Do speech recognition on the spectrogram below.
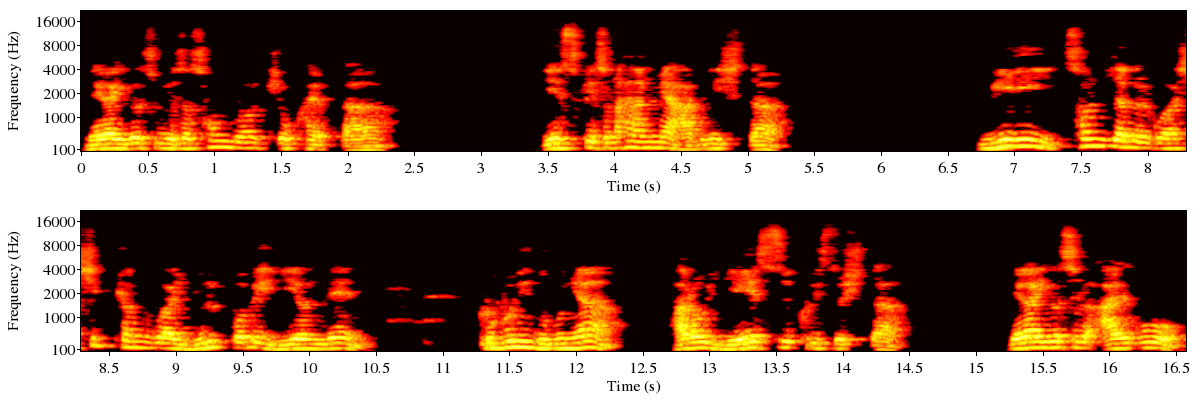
내가 이것을 위해서 성경을 기록하였다. 예수께서는 하나님의 아들이시다. 미리 선지자들과 시편과 율법에 예언된 그분이 누구냐? 바로 예수 그리스도시다. 내가 이것을 알고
